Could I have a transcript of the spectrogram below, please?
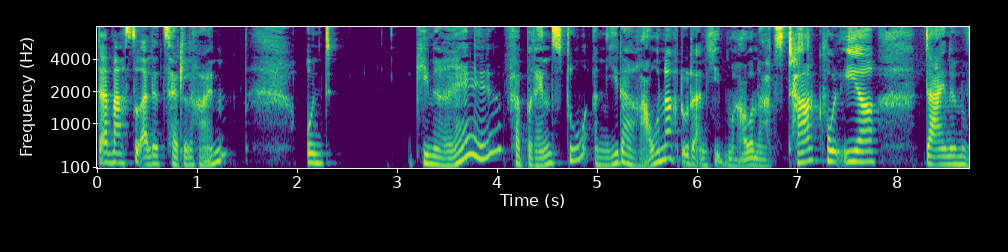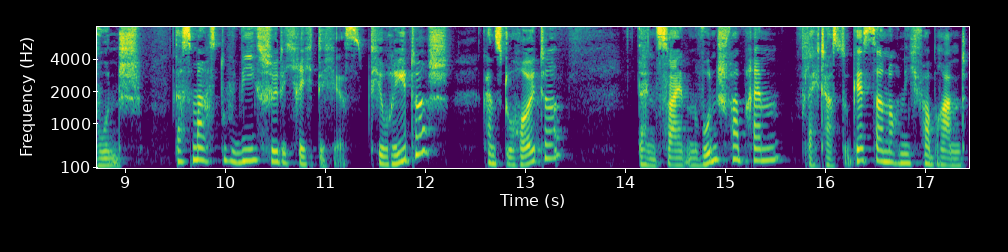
Da machst du alle Zettel rein und generell verbrennst du an jeder Rauhnacht oder an jedem Rauhnachtstag wohl eher deinen Wunsch. Das machst du, wie es für dich richtig ist. Theoretisch kannst du heute deinen zweiten Wunsch verbrennen. Vielleicht hast du gestern noch nicht verbrannt.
